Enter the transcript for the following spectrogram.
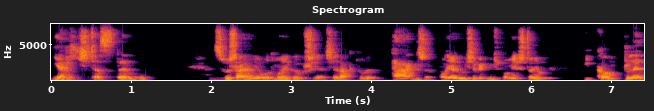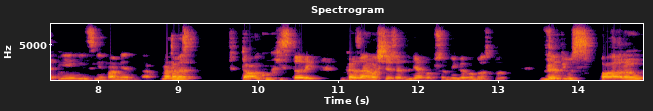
Jakiś czas temu słyszałem ją od mojego przyjaciela, który także pojawił się w jakimś pomieszczeniu i kompletnie nic nie pamiętał. Natomiast w toku historii okazało się, że dnia poprzedniego po prostu wypił sporą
